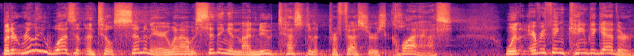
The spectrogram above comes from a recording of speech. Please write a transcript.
But it really wasn't until seminary, when I was sitting in my New Testament professor's class, when everything came together.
